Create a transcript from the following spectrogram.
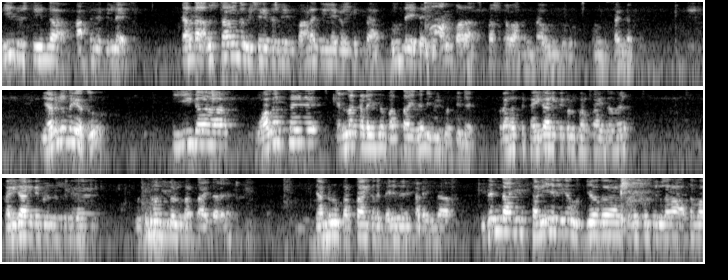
ಈ ದೃಷ್ಟಿಯಿಂದ ಹಾಸನ ಜಿಲ್ಲೆ ಕನ್ನಡ ಅನುಷ್ಠಾನದ ವಿಷಯದಲ್ಲಿ ಬಹಳ ಜಿಲ್ಲೆಗಳಿಗಿಂತ ಮುಂದೆ ಇದೆ ಬಹಳ ಸ್ಪಷ್ಟವಾದಂತ ಒಂದು ಒಂದು ಸಂಗತಿ. ಎರಡನೆಯದು ಈಗ ವಲಸೆ ಎಲ್ಲ ಕಡೆಯಿಂದ ಬರ್ತಾ ಇದೆ, ನಿಮಗೆ ಗೊತ್ತಿದೆ. ಬೃಹತ್ ಕೈಗಾರಿಕೆಗಳು ಬರ್ತಾ ಇದ್ದಾವೆ. ಕೈಗಾರಿಕೆಗಳ ಜೊತೆಗೆ ಉದ್ಯೋಗಿಗಳು ಬರ್ತಾ ಇದ್ದಾರೆ. ಜನರು ಬರ್ತಾ ಇದ್ದಾರೆ ಬೇರೆ ಬೇರೆ ಕಡೆಯಿಂದ. ಇದರಿಂದಾಗಿ ಸ್ಥಳೀಯರಿಗೆ ಉದ್ಯೋಗ ದೊರಕುವುದಿಲ್ಲ ಅಥವಾ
